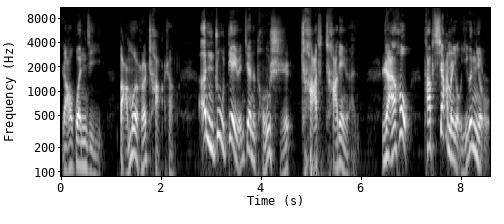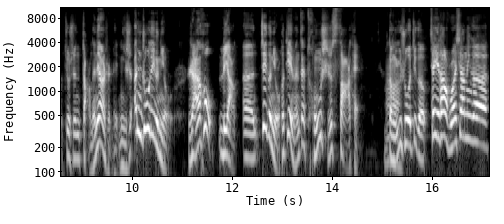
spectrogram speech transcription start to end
然后关机，把墨盒插上，摁住电源键的同时插插电源，然后它下面有一个钮，就是长得那样式的，你是摁住那个钮，然后两呃这个钮和电源再同时撒开，等于说这个这一套活像那个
